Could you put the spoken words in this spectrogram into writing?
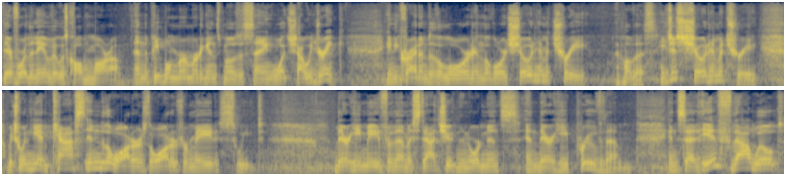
Therefore, the name of it was called Marah. And the people murmured against Moses, saying, What shall we drink? And he cried unto the Lord, and the Lord showed him a tree. I love this. He just showed him a tree, which when he had cast into the waters, the waters were made sweet. There he made for them a statute and an ordinance, and there he proved them, and said, If thou wilt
